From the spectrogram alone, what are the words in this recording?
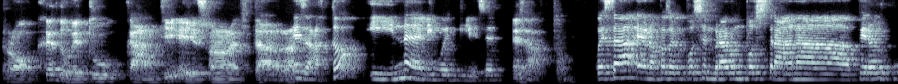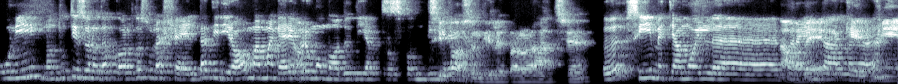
rock, dove tu canti e io suono la chitarra. esatto, in lingua inglese. Esatto. Questa è una cosa che può sembrare un po' strana per alcuni, non tutti sono d'accordo sulla scelta, ti dirò, ma magari No. avremo modo di approfondire. Si possono dire le parolacce? Eh, sì, mettiamo il eh, No, parental. che mi,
